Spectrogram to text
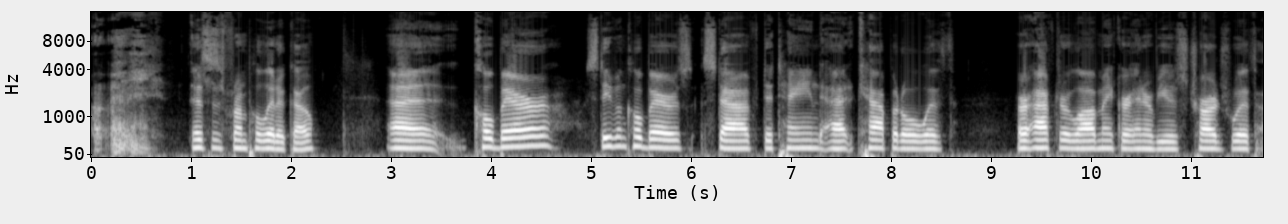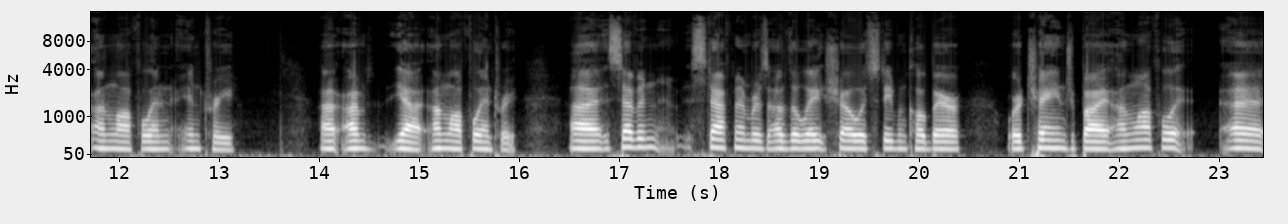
this is from Politico. Uh, Colbert, Stephen Colbert's staff detained at Capitol with, or after lawmaker interviews charged with unlawful in- entry. Uh, I'm yeah, unlawful entry. Uh, seven staff members of the Late Show with Stephen Colbert were changed by unlawful. Uh,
